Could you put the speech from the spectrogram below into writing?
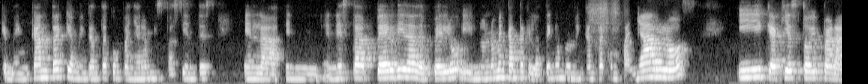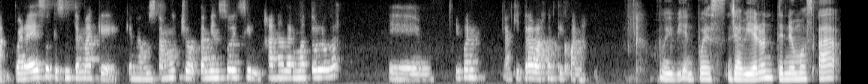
que me encanta, que me encanta acompañar a mis pacientes en, la, en, esta pérdida de pelo y no, no me encanta que la tengan, pero me encanta acompañarlos y que aquí estoy para, para eso, que es un tema que, que me gusta mucho. También soy cirujana dermatóloga eh, y bueno, aquí trabajo en Tijuana. Muy bien, pues ya vieron, tenemos a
